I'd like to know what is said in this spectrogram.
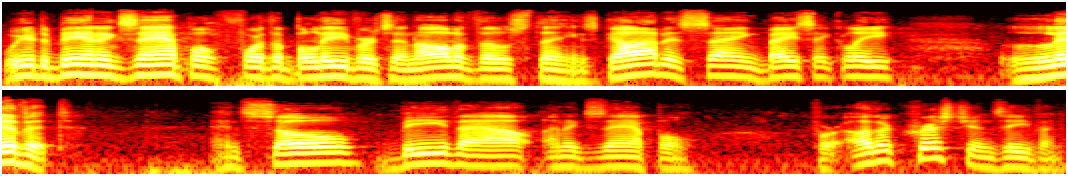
We are to be an example for the believers in all of those things. God is saying basically, live it, and so be thou an example for other Christians, even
